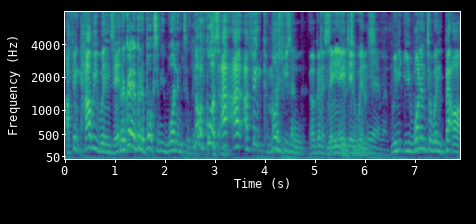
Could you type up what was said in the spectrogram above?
I think how he wins it. For the greater good of boxing, we want him to win. No, of course. I, I I think most 100%. people are gonna say need him AJ to win. wins. Yeah, man. We you want him to win better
